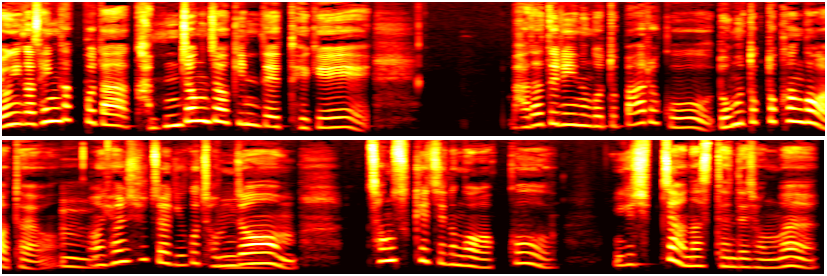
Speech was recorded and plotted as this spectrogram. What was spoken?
영희가 생각보다 감정적인데 되게 받아들이는 것도 빠르고 너무 똑똑한 것 같아요. 음. 어, 현실적이고 점점 성숙해지는 것 같고 이게 쉽지 않았을 텐데 정말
